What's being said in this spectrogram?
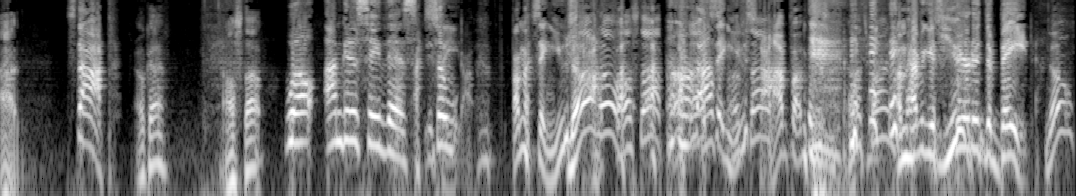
Uh, Stop. okay. I'll stop. Well, I'm going to say this. So So I'm not saying you No, stop. no, no, I'll stop. I'm not I'll- saying I'll you stop. stop. I'm, That's fine. I'm having a spirited debate. no.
